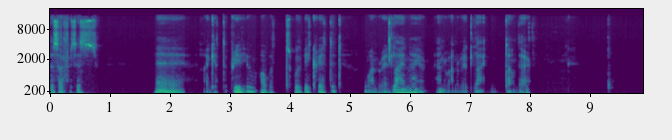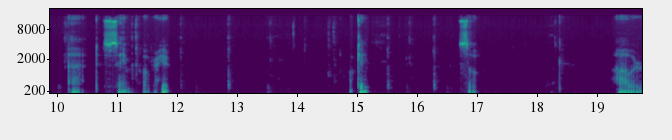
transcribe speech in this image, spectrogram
the surfaces uh, I get the preview of what will be created. One red line here and one red line down there. And same over here. Okay. So our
